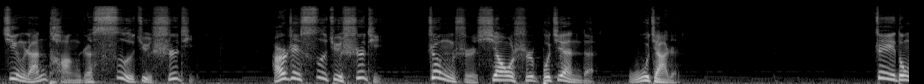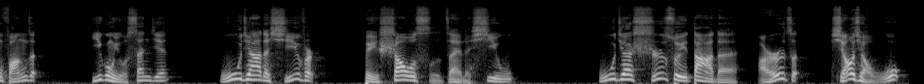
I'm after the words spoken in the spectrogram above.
竟然躺着四具尸体。而这四具尸体，正是消失不见的吴家人。这栋房子一共有三间，吴家的媳妇儿被烧死在了西屋，吴家十岁大的儿子小小吴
